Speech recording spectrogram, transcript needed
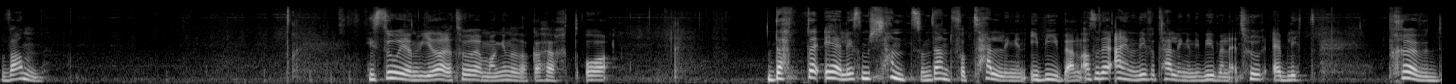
vann. Historien videre tror jeg mange av dere har hørt. og dette er liksom kjent som den fortellingen i Bibelen. Altså Det er en av de fortellingene i Bibelen jeg tror er blitt prøvd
